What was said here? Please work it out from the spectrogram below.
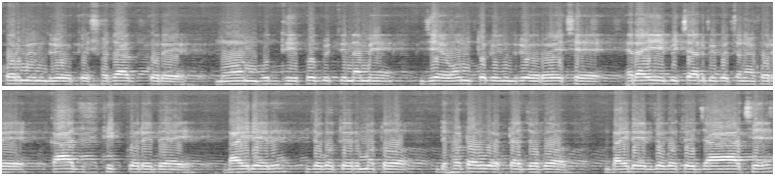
কর্মেন্দ্রিয়কে সজাগ করে। মন, বুদ্ধি, প্রবৃত্তি নামে যে অন্তরিন্দ্রিয় রয়েছে, এরাই বিচার বিবেচনা করে, কাজ ঠিক করে দেয়। বাইরের জগতের মতো দেহটাও একটা জগৎ। বাইরের জগতে যা আছে,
